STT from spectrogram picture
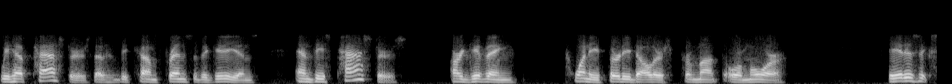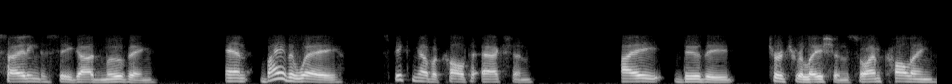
We have pastors that have become friends of the Gideons, and these pastors are giving 20 $30 per month or more. It is exciting to see God moving. And by the way, speaking of a call to action, I do the church relations, so I'm calling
